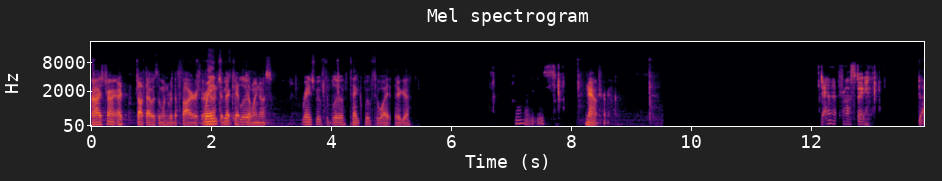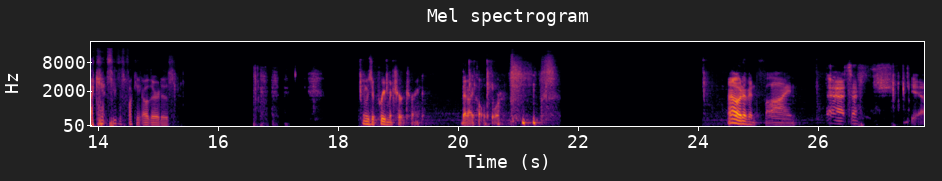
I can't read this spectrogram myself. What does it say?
I was trying. I thought that was the one where the fires right Range after that to kept blue. killing us. Range move to blue, tank move to white. There you go. Nice. Now Trank. Damn it, Frosty. I can't see this fucking. Oh, there it is. It was a premature drink that I called for. that would have been fine. It's a... Yeah.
